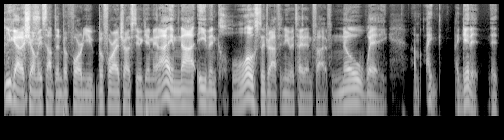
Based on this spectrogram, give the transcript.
You gotta show me something before you before I trust you again, man. I am not even close to drafting you a tight end five. No way. Um, I I get it. It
